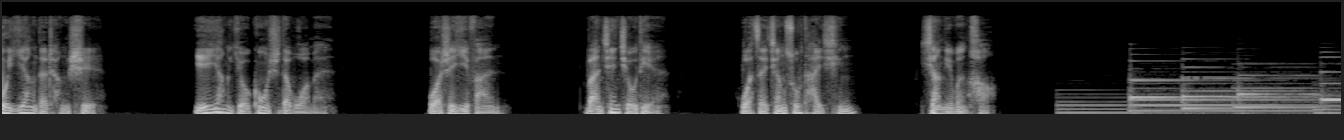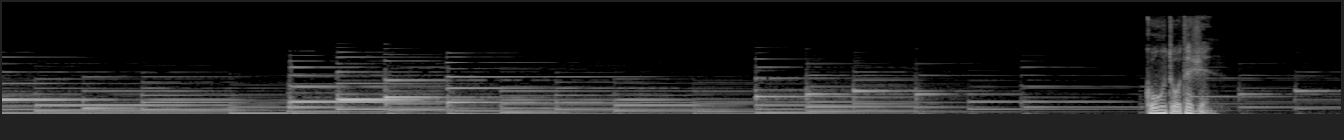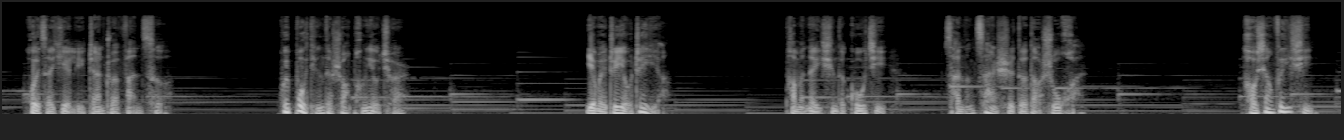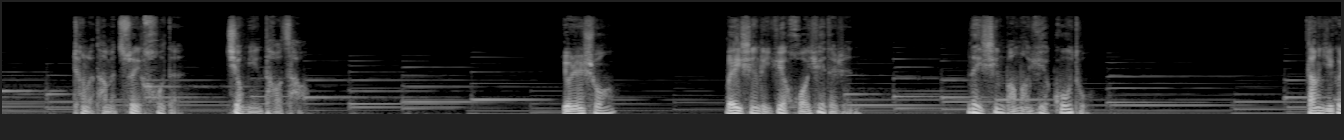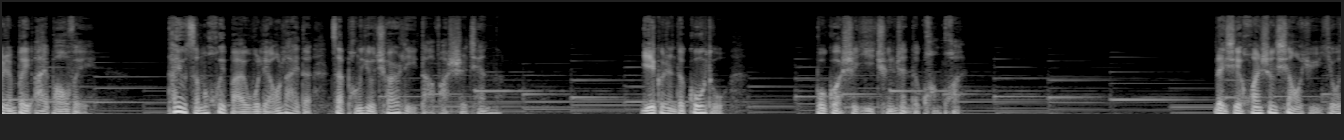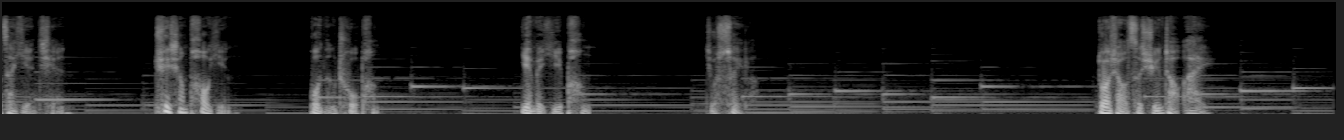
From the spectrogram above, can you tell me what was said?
不一样的城市，一样有故事的我们。我是一凡，晚间九点，我在江苏泰兴向您问好。孤独的人会在夜里辗转反侧。会不停的刷朋友圈，因为只有这样，他们内心的孤寂才能暂时得到舒缓。好像微信成了他们最后的救命稻草。有人说，微信里越活跃的人，内心往往越孤独。当一个人被爱包围，他又怎么会百无聊赖的在朋友圈里打发时间呢？一个人的孤独，不过是一群人的狂欢。那些欢声笑语犹在眼前，却像泡影，不能触碰，因为一碰就碎了。多少次寻找爱，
